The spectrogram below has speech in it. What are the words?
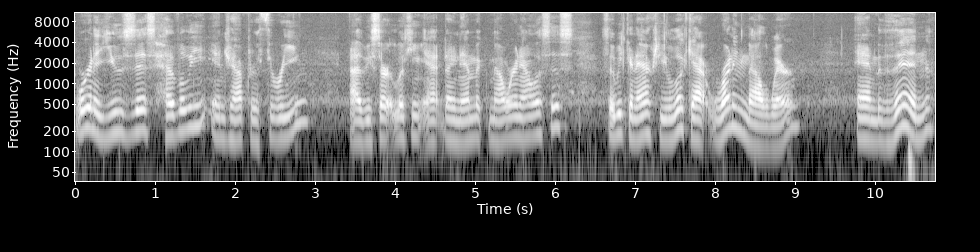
We're going to use this heavily in Chapter 3 as we start looking at dynamic malware analysis so we can actually look at running malware and then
